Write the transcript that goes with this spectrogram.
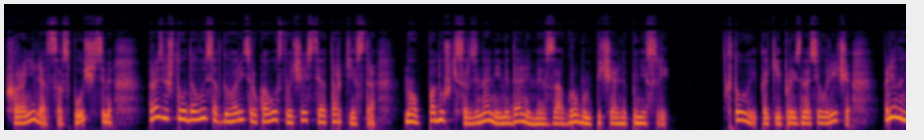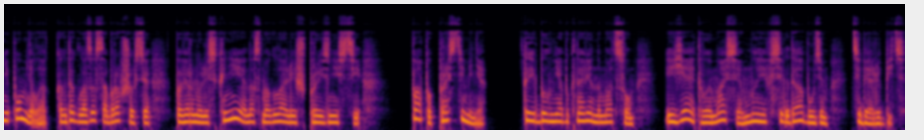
Хоронили отца с почестями. Разве что удалось отговорить руководство части от оркестра, но подушки с орденами и медалями за гробом печально понесли. Кто и какие произносил речи, Лена не помнила. Когда глаза собравшихся повернулись к ней, она смогла лишь произнести «Папа, прости меня. Ты был необыкновенным отцом, и я и твой Мася, мы всегда будем тебя любить».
